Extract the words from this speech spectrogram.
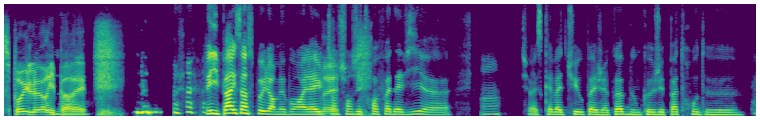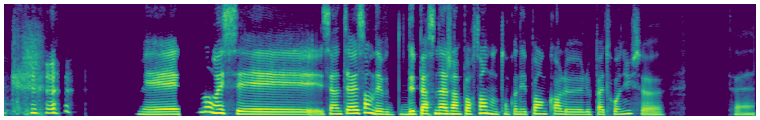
Spoiler, il Non. paraît. Mais il paraît que c'est un spoiler. Mais bon, elle a eu le temps de changer trois fois d'avis euh, Hein. sur est-ce qu'elle va tuer ou pas Jacob. Donc, euh, j'ai pas trop de. Mais c'est c'est intéressant. Des, des personnages importants dont on connaît pas encore le, le patronus, euh, ça,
